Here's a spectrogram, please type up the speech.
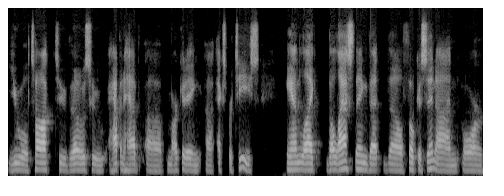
you will talk to those who happen to have uh, marketing uh, expertise and like the last thing that they'll focus in on or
